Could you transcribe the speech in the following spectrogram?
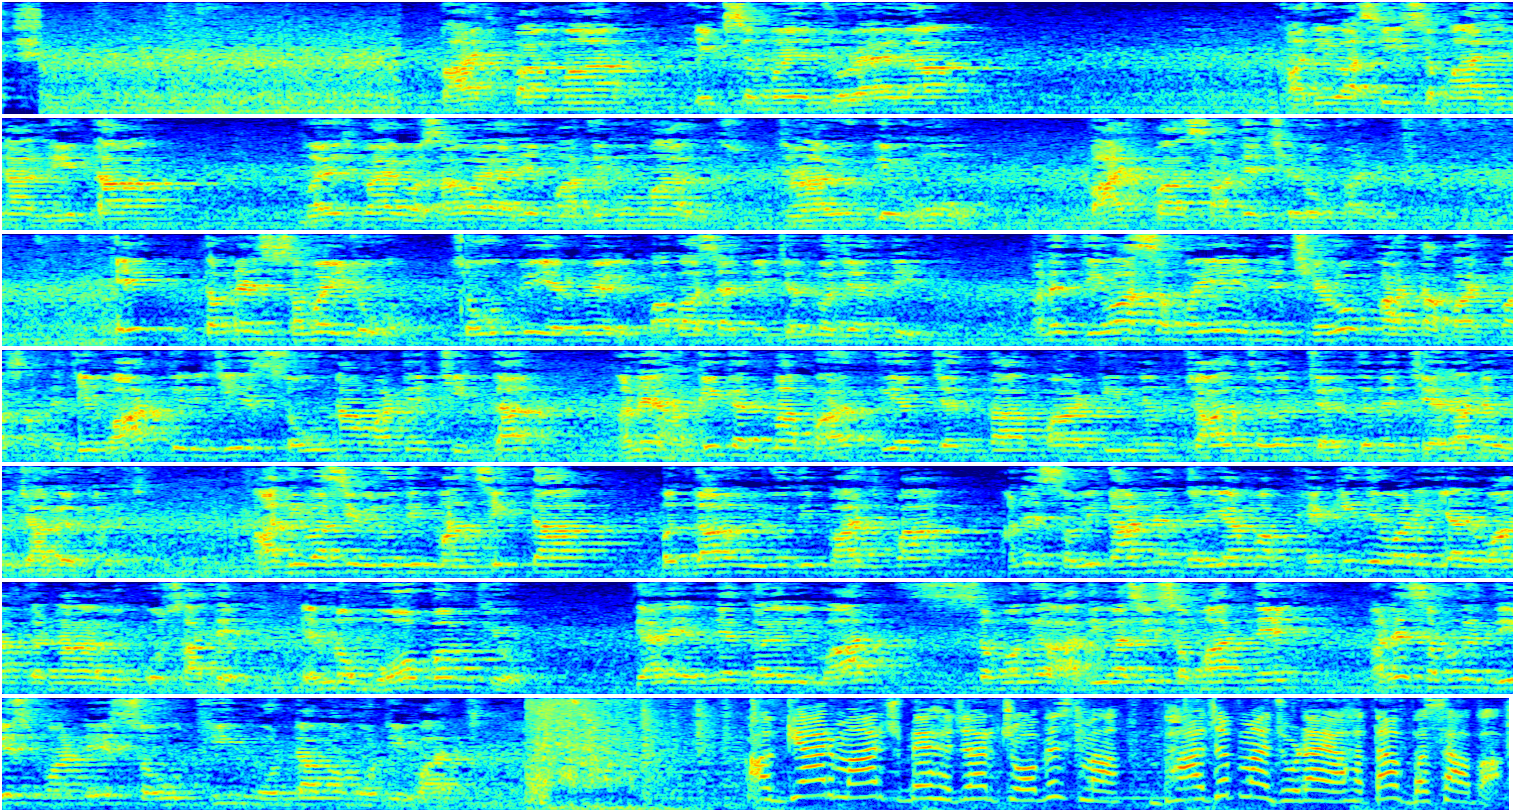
ભાજપામાં એક સમયે જોડાયેલા આદિવાસી સમાજના નેતા મહેશભાઈ વસાવાએ આજે માધ્યમોમાં જણાવ્યું કે હું ભાજપા સાથે છેડો પાડ્યો એક તમે સમય જુઓ ચૌદમી એપ્રિલ બાબા સાહેબની જન્મ જયંતિ અને તેવા સમયે એમને છેડો ફાડતા ભાજપા સાથે. જે વાત કરી છે એ સૌના માટે ચિંતા અને હકીકતમાં ભારતીય જનતા પાર્ટીને ચાલચલન ચરિત્રને ચહેરાને ઉજાગર કરે છે. આદિવાસી વિરોધી માનસિકતા, બંધારણ વિરોધી ભાજપા અને સંવિધાનને દરિયામાં ફેંકી દેવાની જ્યારે વાત કરનારા લોકો સાથે એમનો મોહભંગ થયો, ત્યારે એમને કરેલી વાત સમગ્ર આદિવાસી સમાજને અને સમગ્ર દેશ માટે સૌથી મોટામાં મોટી વાત છે. અગિયાર માર્ચ બે હજાર ચોવીસમાં ભાજપમાં જોડાયા હતા વસાવા.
